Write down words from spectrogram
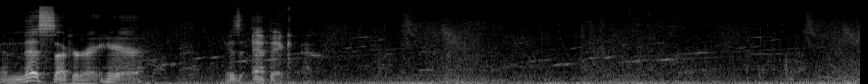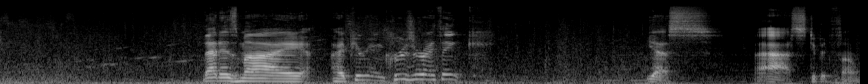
And this sucker right here is epic. That is my Hyperion Cruiser, I think. Yes. Ah, stupid phone.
